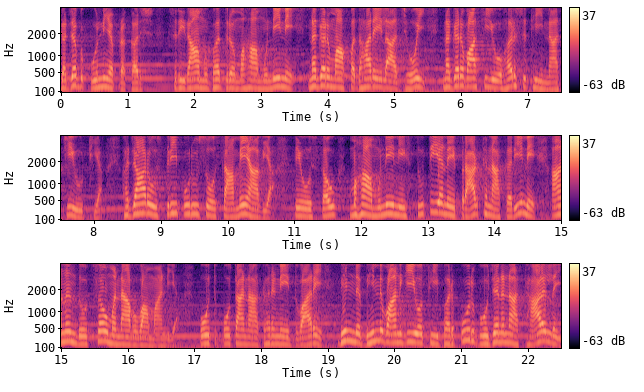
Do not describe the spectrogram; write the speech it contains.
ગજબ પુણ્ય પ્રકર્ષ. શ્રી રામભદ્ર મહામુનિને નગરમાં પધારેલા જોઈ નગરવાસીઓ હર્ષથી નાચી ઉઠ્યા. હજારો સ્ત્રી પુરુષો સામે આવ્યા. તેઓ સૌ મહામુનિની સ્તુતિ અને પ્રાર્થના કરીને આનંદોત્સવ મનાવવા માંડ્યા. પોતપોતાના ઘરને દ્વારે ભિન્ન ભિન્ન વાનગીઓથી ભરપૂર ભોજનના થાળ લઈ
